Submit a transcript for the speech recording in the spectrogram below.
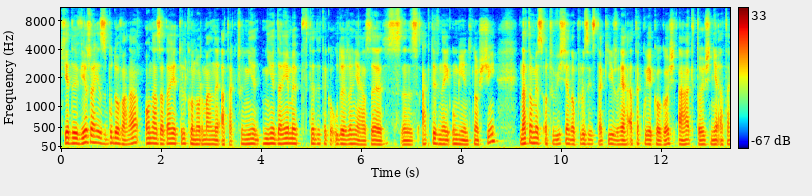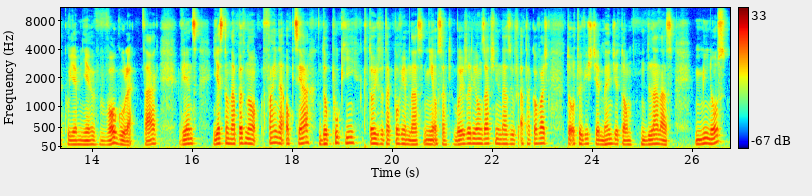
Kiedy wieża jest zbudowana, ona zadaje tylko normalny atak, czyli nie, nie dajemy wtedy tego uderzenia ze, z, z aktywnej umiejętności. Natomiast oczywiście no plus jest taki, że ja atakuję kogoś, a ktoś nie atakuje mnie w ogóle, tak? Więc jest to na pewno fajna opcja, dopóki ktoś, że tak powiem, nas nie osaczy. Bo jeżeli on zacznie nas już atakować, to oczywiście będzie to dla nas minus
